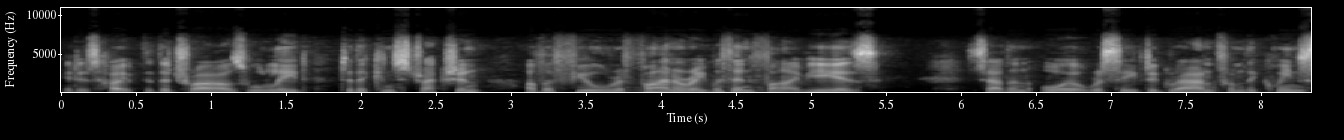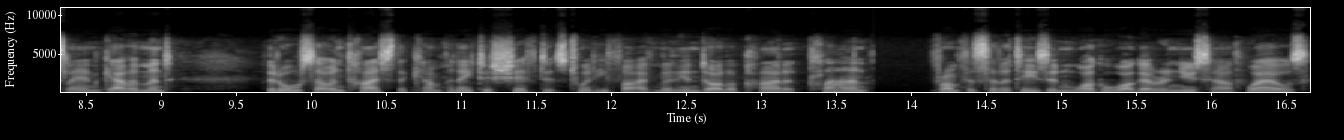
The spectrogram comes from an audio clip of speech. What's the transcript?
It is hoped that the trials will lead to the construction of a fuel refinery within five years. Southern Oil received a grant from the Queensland Government that also enticed the company to shift its $25 million pilot plant from facilities in Wagga Wagga in New South Wales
